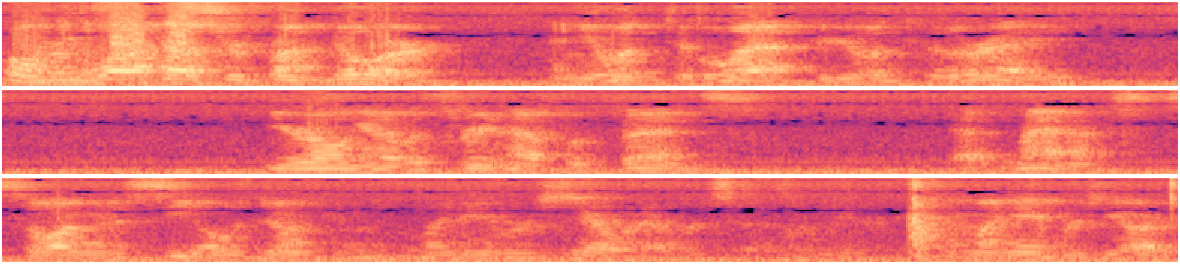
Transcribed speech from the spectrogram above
Over when you the walk fence. out your front door and you look to the left or you look to the right, you're only gonna have a three and a half foot fence at max, so I'm gonna see all the junk in my neighbor's, Yeah, whatever it says on here. in my neighbor's yard.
